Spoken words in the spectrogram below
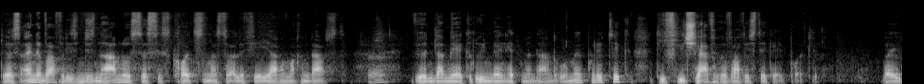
Du hast eine Waffe, die ist ein bisschen harmlos, das ist das Kreuzen, was du alle vier Jahre machen darfst. Ja. Würden da mehr Grün wählen, hätten wir eine andere Umweltpolitik. Die viel schärfere Waffe ist der Geldbeutel. Weil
